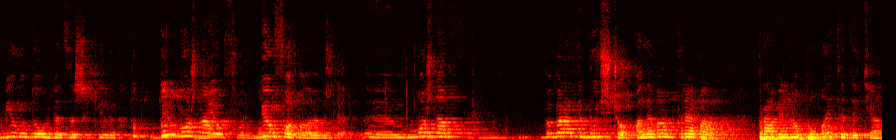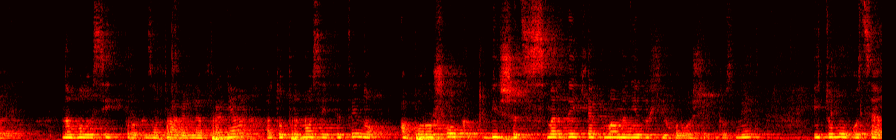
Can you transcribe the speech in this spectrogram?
біодогляд за шкірою. Тут, тут можна Біоформула. біоформула, вибачте. Е, можна вибирати будь-що, але вам треба правильно помити дитя. Наголосіть за правильне прання, а то приносять дитину, а порошок більше смердить, як мамині духи хороші, розумієте? І тому оце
